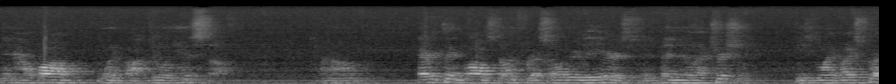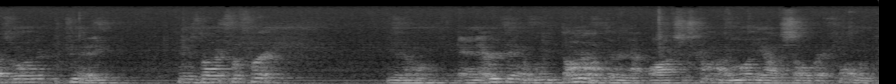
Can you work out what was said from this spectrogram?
and how Bob went about doing his stuff. Um, Everything Bob's done for us over the years has been an electrician. He's my vice president on the committee, he's done it for free. You know, and everything that we've done out there in that box has come out of money out of Celebrate Poland,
